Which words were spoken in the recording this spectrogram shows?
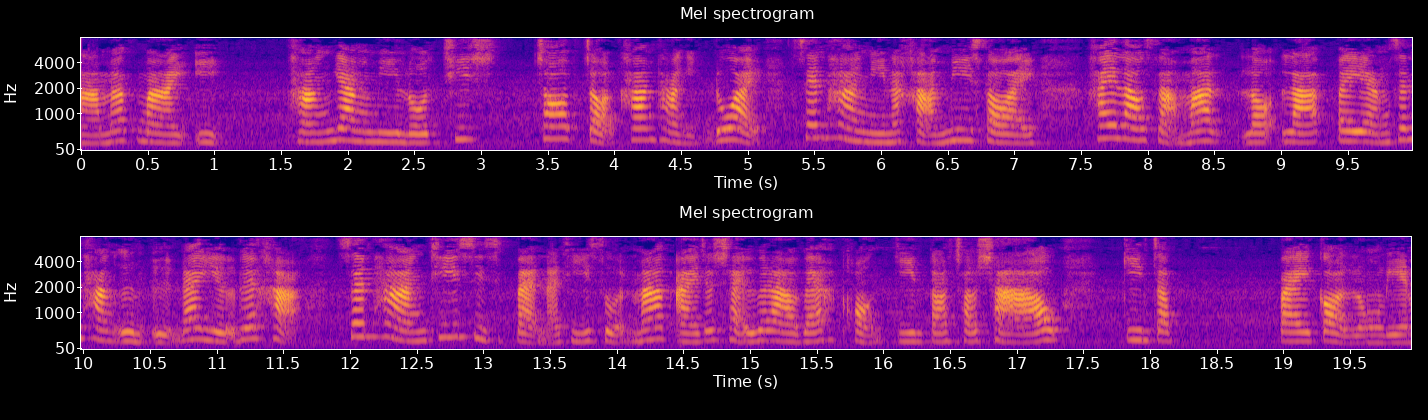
มามากมายอีก ทั้งยังมีรถที่ชอบจอดข้างทางอีกด้วย เส้นทางนี้นะคะมีซอย ให้เราสามารถเลาะลับไปยังเส้นทางอื่น ๆ ได้เยอะด้วยค่ะ เส้นทางที่ 48 นาทีส่วนมากไอจะใช้เวลาแวะของกินตอนเช้าๆ กินจะไปก่อนโรงเรียน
